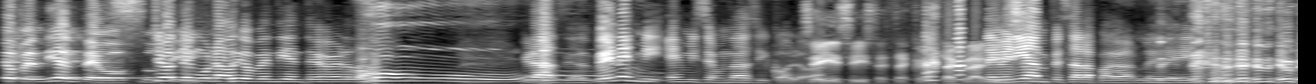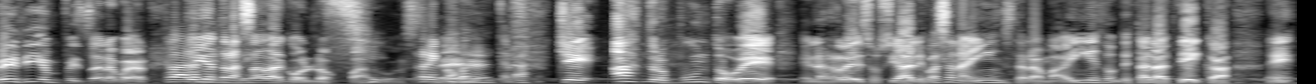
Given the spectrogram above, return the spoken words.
Pendiente vos. Yo tengo un audio pendiente, es verdad. Oh. Gracias. Ben es mi, es mi segunda psicóloga. Sí, sí, está, está, clarísimo. Debería empezar a pagarle, de hecho. Debería empezar a pagar. Estoy atrasada con los Sí, pagos. ¿eh? recontra. Che, astro.b en las redes sociales. Vayan a Instagram, ahí es donde está la teca. ¿eh?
